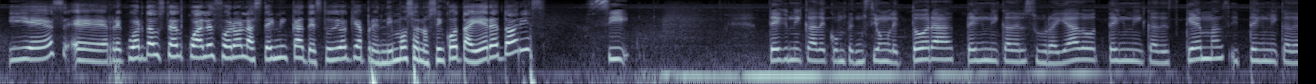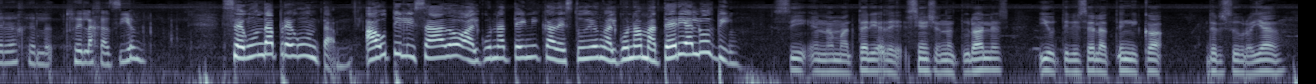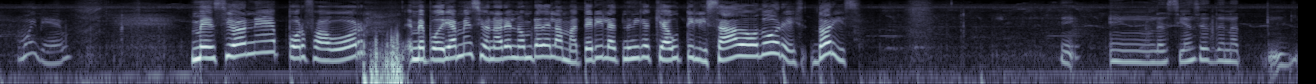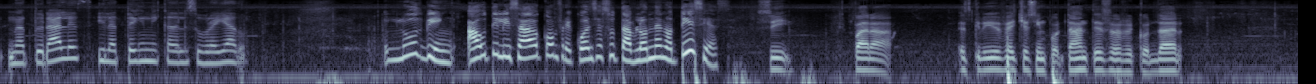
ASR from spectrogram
Y es, eh, ¿recuerda usted cuáles fueron las técnicas de estudio que aprendimos en los cinco talleres, Doris? Sí, técnica de comprensión lectora, técnica del subrayado, técnica de esquemas y técnica de relajación. Segunda pregunta, ¿ha utilizado alguna técnica de estudio en alguna materia, Ludwig? Sí, en la materia de ciencias naturales y utilicé la técnica del subrayado. Muy bien. Mencione, por favor, ¿me podría mencionar el nombre de la materia y la técnica que ha utilizado, Doris? Doris. Sí en las ciencias naturales y la técnica del subrayado. Ludwig, ¿ha utilizado con frecuencia su tablón de noticias? Sí, para escribir fechas importantes o recordar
